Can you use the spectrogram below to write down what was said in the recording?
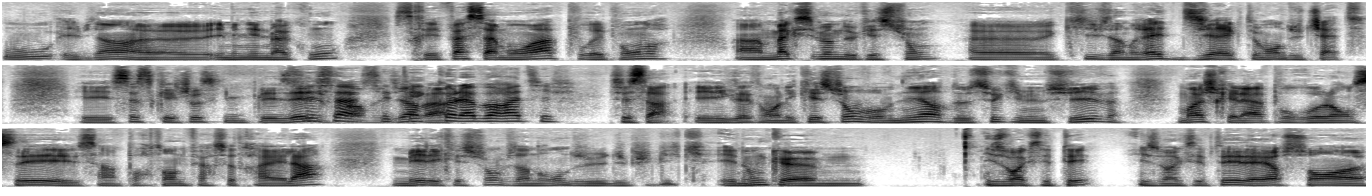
où, eh bien, euh, Emmanuel Macron serait face à moi pour répondre à un maximum de questions euh, qui viendraient directement du chat. Et ça, c'est quelque chose qui me plaisait. C'est ça, c'était bah, collaboratif. c'est ça. Et exactement. Les questions vont venir de ceux qui me suivent. Moi, je serai là pour relancer et c'est important de faire ce travail-là. Mais les questions viendront du, du public. Et donc, euh, ils ont accepté. Ils ont accepté d'ailleurs sans, euh,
